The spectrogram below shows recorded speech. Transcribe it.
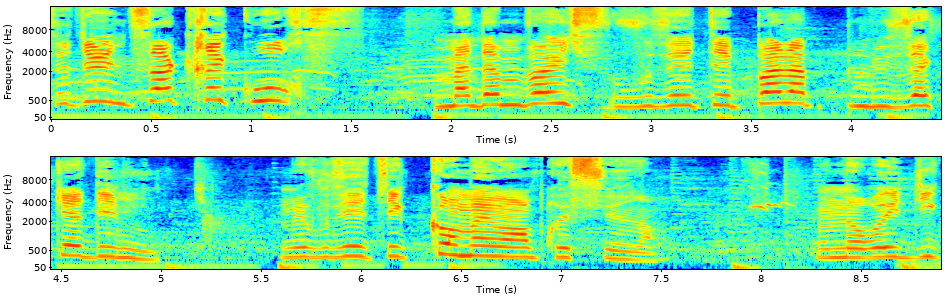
C'était une sacrée course Madame Boyce, vous n'étiez pas la plus académique, mais vous étiez quand même impressionnant. On aurait dit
